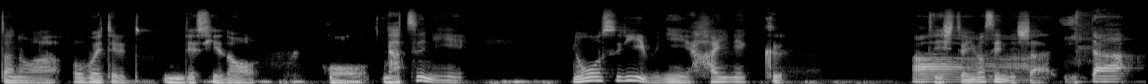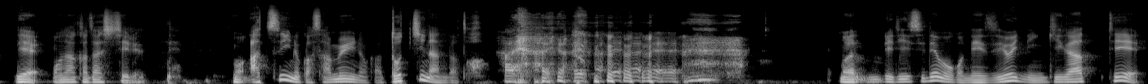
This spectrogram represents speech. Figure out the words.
たのは覚えてるんですけど、こう、夏にノースリーブにハイネックって人いませんでしたいた。でお腹出してるって。もう暑いのか寒いのかどっちなんだと。はいはいはいはいはい。まあ、うんレディースでもこう根強い人気があって、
